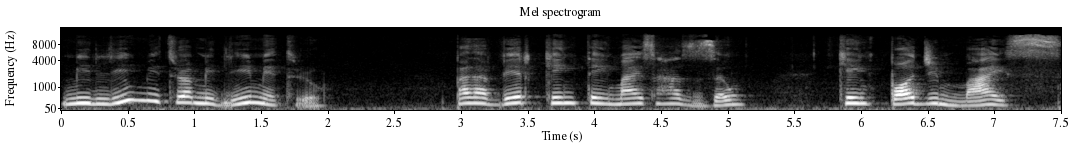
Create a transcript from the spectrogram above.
milímetro a milímetro para ver quem tem mais razão, quem pode mais,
